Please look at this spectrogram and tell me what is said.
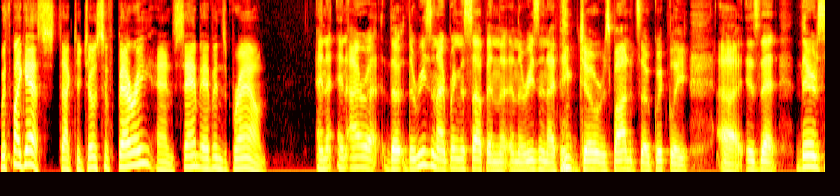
with my guests, Dr. Joseph Berry and Sam Evans Brown. And and Ira, the the reason I bring this up and the and the reason I think Joe responded so quickly uh, is that there's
